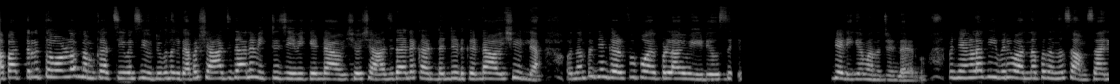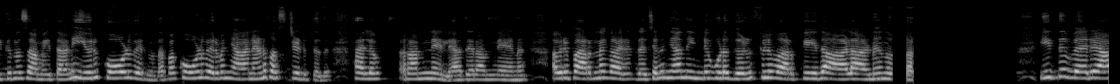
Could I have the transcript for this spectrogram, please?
അപ്പൊ അത്രത്തോളം നമുക്ക് അച്ചീവ്മെന്റ്സ് യൂട്യൂബിൽ നിന്ന് കിട്ടും. അപ്പൊ ഷാജിദാനെ വിറ്റ് ജീവിക്കേണ്ട ആവശ്യമോ ഷാജിദാന്റെ കണ്ടന്റ് എടുക്കേണ്ട ആവശ്യമില്ല. ഒന്നാമത്തെ ഞാൻ ഗൾഫ് പോയപ്പോൾ ആ വീഡിയോസ് അടിക്കാൻ വന്നിട്ടുണ്ടായിരുന്നു. അപ്പൊ ഞങ്ങളൊക്കെ ഇവർ വന്നപ്പോൾ നിന്ന് സംസാരിക്കുന്ന സമയത്താണ് ഈ ഒരു കോൾ വരുന്നത്. അപ്പൊ കോൾ വരുമ്പോൾ ഞാനാണ് ഫസ്റ്റ് എടുത്തത്. ഹലോ റംനയല്ലേ? അതെ റംനയാണ്. അവർ പറഞ്ഞ കാര്യം എന്താ വെച്ചാൽ ഞാൻ നിന്റെ കൂടെ ഗൾഫിൽ വർക്ക് ചെയ്ത ആളാണ് എന്ന് പറഞ്ഞു. ഇതുവരെ ആ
